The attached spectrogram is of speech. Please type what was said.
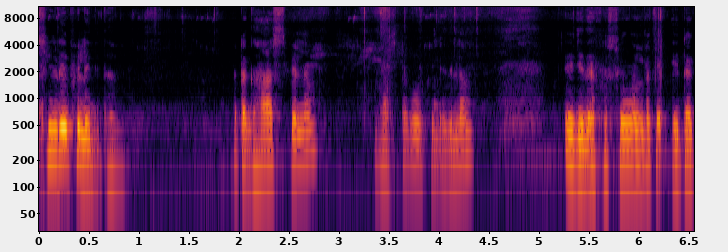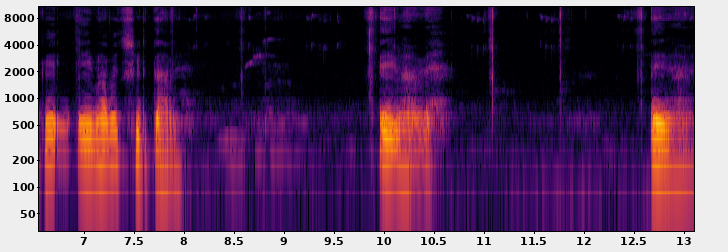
ছিঁড়ে ফেলে দিতে হবে। একটা ঘাস পেলাম, ঘাসটাকেও ফেলে দিলাম। এই যে দেখো শুঙালটাকে এটাকে এইভাবে ছিঁড়তে হবে। এইভাবে। এইভাবে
